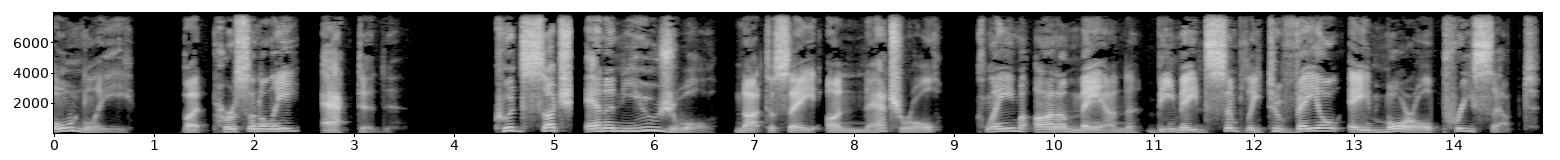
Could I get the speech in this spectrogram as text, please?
only, but personally acted. Could such an unusual, not to say unnatural, claim on a man be made simply to veil a moral precept?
